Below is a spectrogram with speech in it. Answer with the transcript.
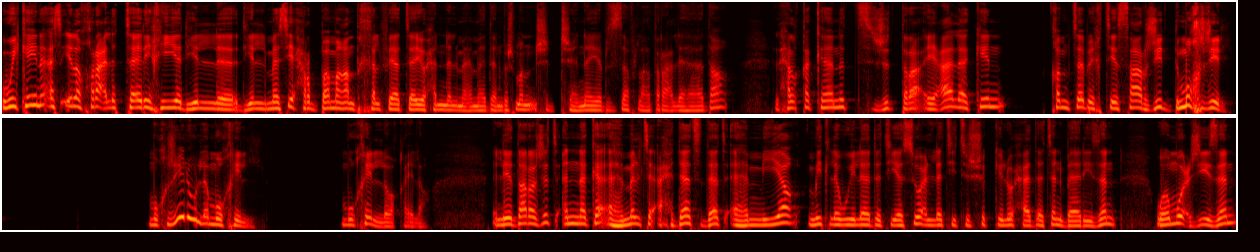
وكاين أسئلة أخرى على التاريخية ديال ديال المسيح ربما غندخل فيها حتى يوحنا المعمدان باش ما نشدش هنايا بزاف الهضرة على هذا. الحلقة كانت جد رائعة لكن قمت باختصار جد مخجل. مخجل ولا مخل؟ مخل وقيلة. لدرجة أنك أهملت أحداث ذات أهمية مثل ولادة يسوع التي تشكل حدثا بارزا ومعجزا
